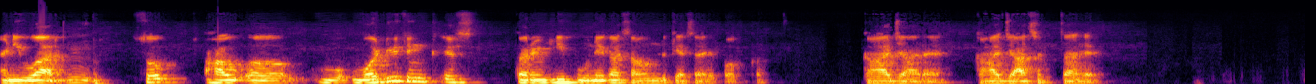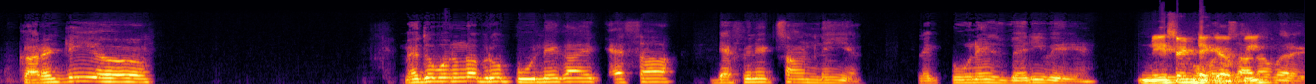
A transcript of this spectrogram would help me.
and you are Hmm. so how uh, what do you think is currently pune का sound कैसा है hip hop का कहाँ जा रहा है कहाँ जा सकता है currently uh, मैं तो बोलूँगा ब्रो पुणे का एक ऐसा डेफिनेट साउंड नहीं है like Pune is very variant nascent है क्या अभी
